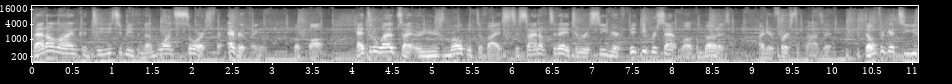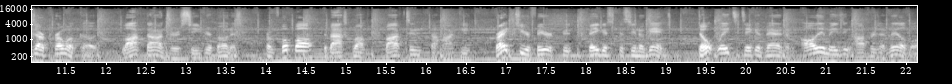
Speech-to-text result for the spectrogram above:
BetOnline continues to be the number one source for everything football. Head to the website or use mobile device to sign up today to receive your 50% welcome bonus on your first deposit. Don't forget to use our promo code LOCKED ON to receive your bonus. From football to basketball, boxing to hockey, right to your favorite Vegas casino games. Don't wait to take advantage of all the amazing offers available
